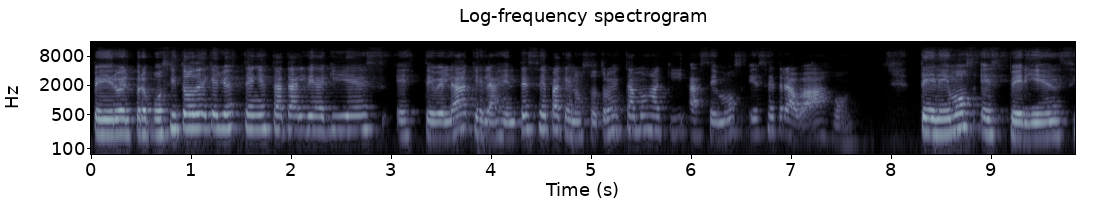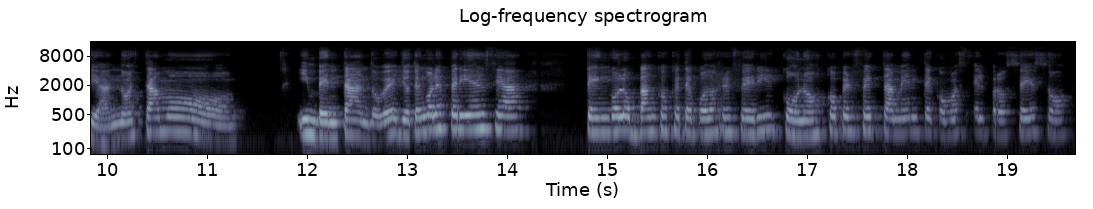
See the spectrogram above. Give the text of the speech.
Pero el propósito de que yo esté en esta tarde aquí es, este, ¿verdad? Que la gente sepa que nosotros estamos aquí, hacemos ese trabajo. Tenemos experiencia, no estamos inventando, ¿ves? Yo tengo la experiencia, tengo los bancos que te puedo referir, conozco perfectamente cómo es el proceso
